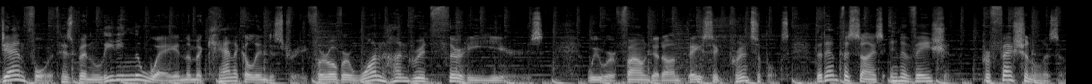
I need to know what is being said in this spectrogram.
Danforth has been leading the way in the mechanical industry for over 130 years. We were founded on basic principles that emphasize innovation, professionalism,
